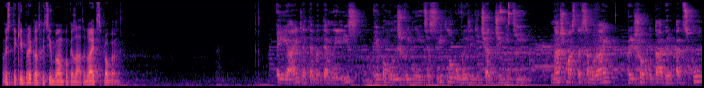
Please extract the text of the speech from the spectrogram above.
ось такий приклад хотів би вам показати. Давайте спробуємо. AI для тебе темний у чат GPT. Наш мастер самурай прийшов у табір AdSchool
